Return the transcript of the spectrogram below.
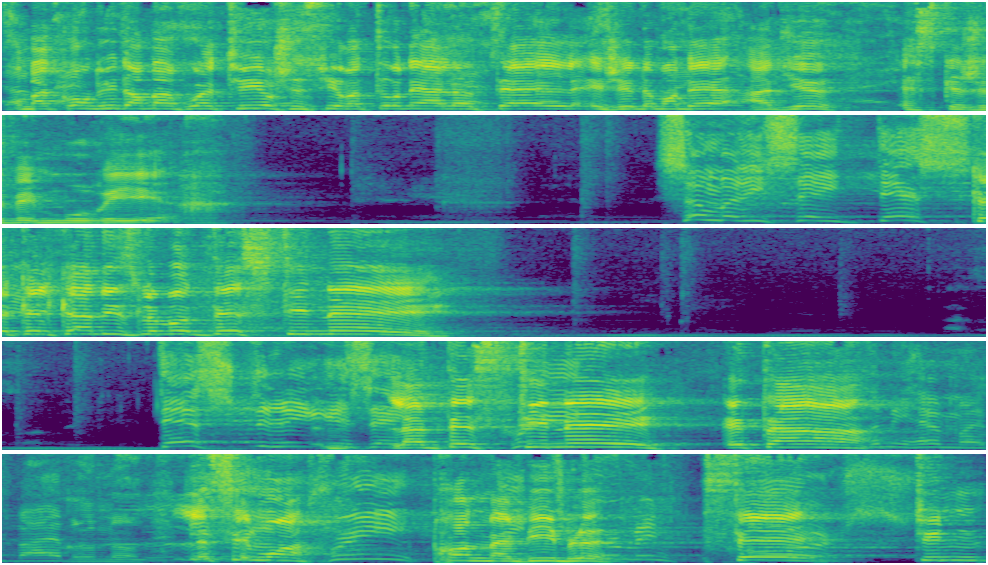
On m'a conduit dans ma voiture, je suis retourné à l'hôtel et j'ai demandé à Dieu, est-ce que je vais mourir? Que quelqu'un dise le mot destiné. Destiny is a La destinée est un... Laissez-moi prendre ma Bible. C'est une-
